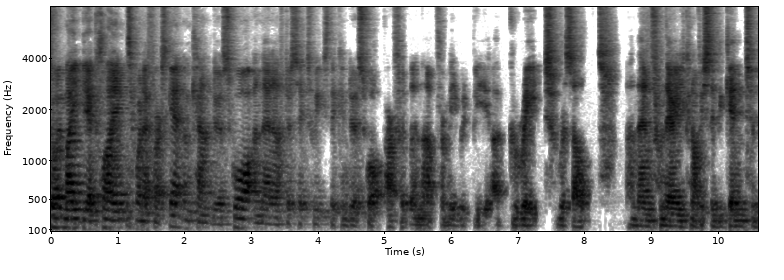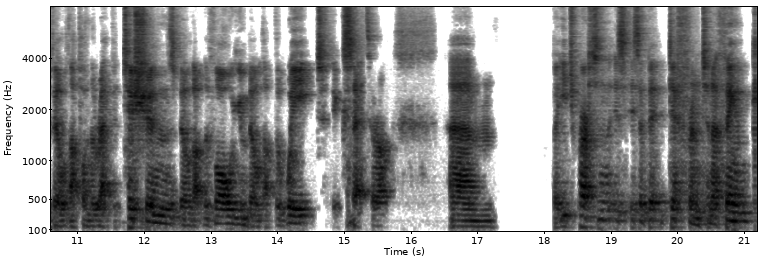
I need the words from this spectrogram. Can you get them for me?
So it might be a client when I first get them can't do a squat, and then after six weeks they can do a squat perfectly, and that for me would be a great result. And then from there, you can obviously begin to build up on the repetitions, build up the volume, build up the weight, etc. Um, but each person is, is a bit different. And I think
